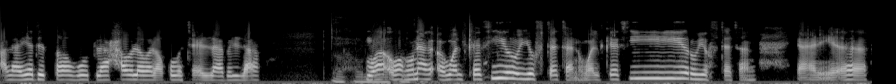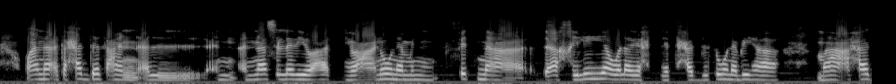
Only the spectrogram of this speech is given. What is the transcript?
على يد الطاغوت لا حول ولا قوة إلا بالله. وهنا والكثير يفتتن والكثير يفتتن. يعني آه، وأنا أتحدث عن الناس الذي يعانون من فتنة داخلية ولا يتحدثون بها مع أحد.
